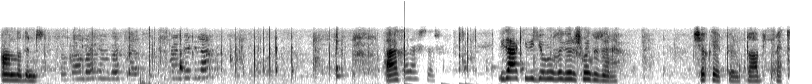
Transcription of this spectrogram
Anladınız. Arkadaşlar bir dahaki videomuzda görüşmek üzere. Şaka yapıyorum daha bitmedi.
